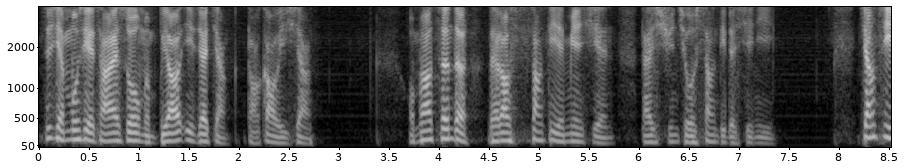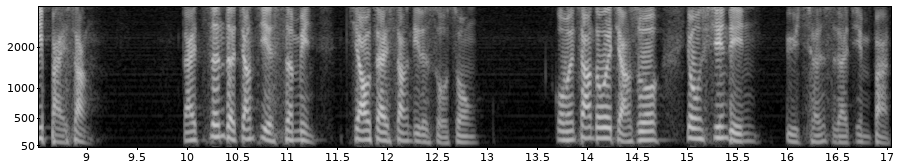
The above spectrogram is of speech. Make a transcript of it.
之前牧师也常来说，我们不要一直在讲祷告一下。我们要真的来到上帝的面前，来寻求上帝的心意，将自己摆上，来真的将自己的生命交在上帝的手中。我们常常都会讲说，用心灵与诚实来敬拜。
